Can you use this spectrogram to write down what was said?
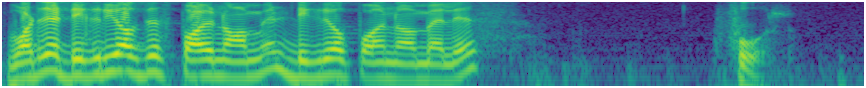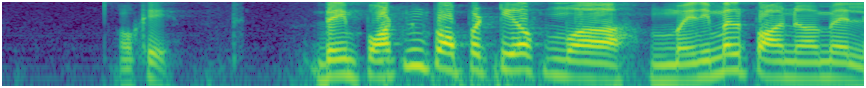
what is the degree of this polynomial? Degree of polynomial is 4. Okay. The important property of uh, minimal polynomial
